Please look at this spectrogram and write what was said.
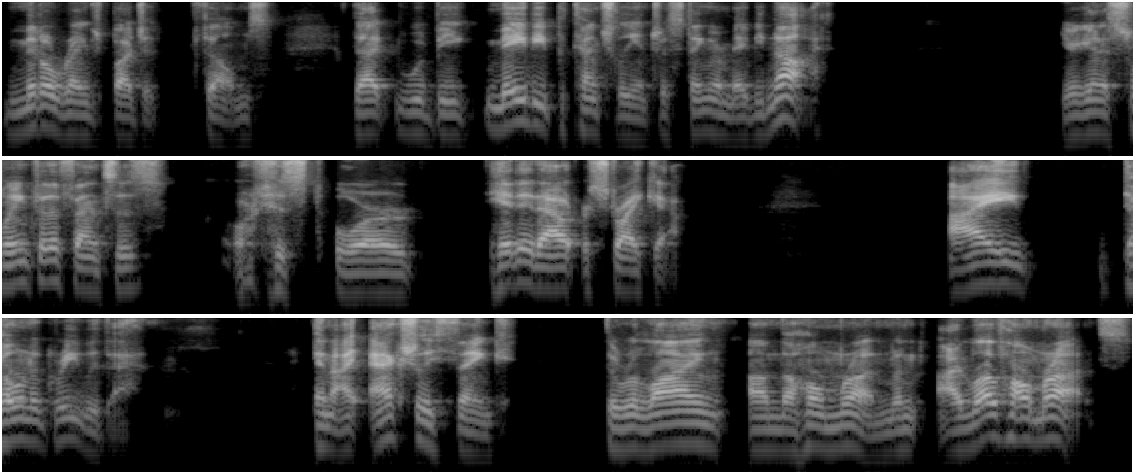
middle range budget films that would be maybe potentially interesting or maybe not. You're going to swing for the fences or just or hit it out or strike out. I don't agree with that. And I actually think the relying on the home run. When I love home runs,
